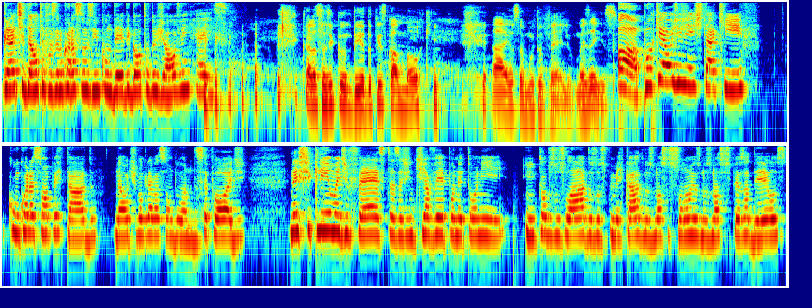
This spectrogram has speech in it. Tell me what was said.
gratidão, tô fazendo coraçãozinho com o dedo igual todo jovem, é isso. coraçãozinho com o dedo, fiz com a mão aqui. Ah, eu sou muito velho, mas é isso. Ó, porque hoje a gente tá aqui com o coração apertado na última gravação do ano do Cepod. Neste clima de festas, a gente já vê Panetone em todos os lados, no supermercado, nos nossos sonhos, nos nossos pesadelos.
